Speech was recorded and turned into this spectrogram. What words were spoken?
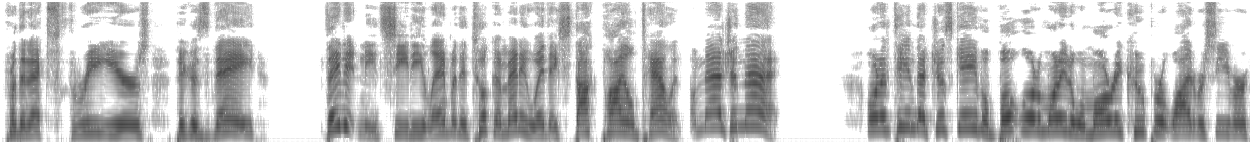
for the next three years, because they they didn't need CeeDee Lamb, but they took him anyway. They stockpiled talent. Imagine that on a team that just gave a boatload of money to Amari Cooper at wide receiver,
